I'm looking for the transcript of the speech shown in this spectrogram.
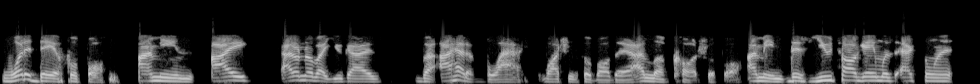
what a day of football! I mean, I I don't know about you guys, but I had a blast watching football day. I love college football. I mean, this Utah game was excellent.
